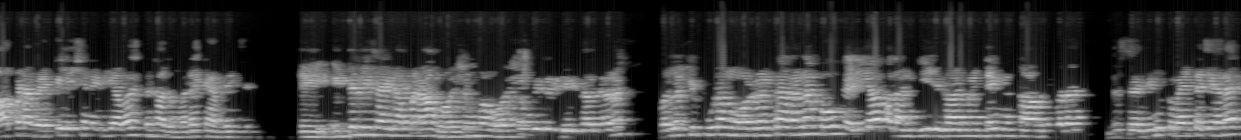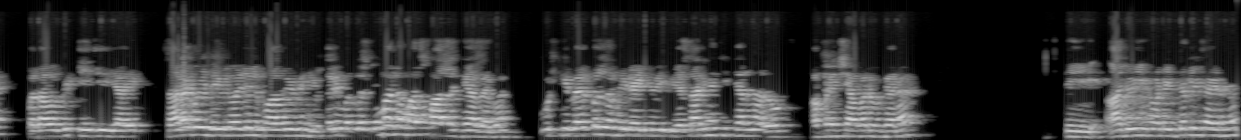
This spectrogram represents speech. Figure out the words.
ਆਪਣਾ ਵੈਂਟੀਲੇਸ਼ਨ ਏਰੀਆ ਵਾ, ਦਿਖਾ ਦੂੰ ਮਾੜਾ ਕੈਮਰੇ 'ਚ। ਤੇ ਇੱਧਰਲੀ ਸਾਈਡ ਆਪਣਾ ਵਾਸ਼ਰੂਮ ਆ। ਵਾਸ਼ਰੂਮ ਵੀ ਤੁਸੀਂ ਦੇਖ ਸਕਦੇ ਹੋ ਨਾ। ਮਤਲਬ ਕਿ ਪੂਰਾ ਮਾਡਰਨ ਘਰ ਹੈ ਨਾ ਉਹ ਕਹੀ ਆ ਪਤਾ ਨਹੀਂ ਕੀ ਜਗਾਰਮੈਂਟ ਹੈ ਮੁਤਾਬਕ ਪਤਾ ਦੱਸੋ ਜਿਹਨੂੰ ਕਮੈਂਟ 'ਚ ਹੈ ਨਾ, ਪਤਾ ਉਹ ਵੀ ਕੀ ਚੀਜ਼ ਆਏ ਸਾਰਾ ਕੁਝ ਦੇਖ ਲਓ ਜੇ ਲਿਫਾਫੇ ਵੀ ਨਹੀਂ ਉਤਰੇ, ਮਤਲਬ ਜਮਾ ਨਵਾਂ ਸਮਾਨ ਲੱਗਿਆ ਹੋਇਆ ਵਾ। ਕੁਰਸੀ ਬਿਲਕੁਲ ਨਵੀਂ ਰੈਡੀ ਹੋਈ ਪਈ ਆ, ਸਾਰੀਆਂ ਚੀਜ਼ਾਂ ਤੇ ਆ ਜਾਓ ਜੀ, ਹੁਣ ਇਧਰਲੀ ਸਾਈਡ ਨੂੰ।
